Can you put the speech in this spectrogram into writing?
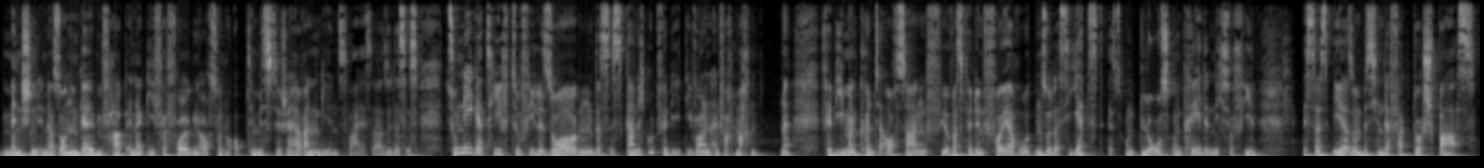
Menschen in der sonnengelben Farbenergie verfolgen auch so eine optimistische Herangehensweise. Also das ist zu negativ, zu viele Sorgen, das ist gar nicht gut für die. Die wollen einfach machen. Ne? Für die, man könnte auch sagen, für was für den Feuerroten so das Jetzt ist und los und redet nicht so viel, ist das eher so ein bisschen der Faktor Spaß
